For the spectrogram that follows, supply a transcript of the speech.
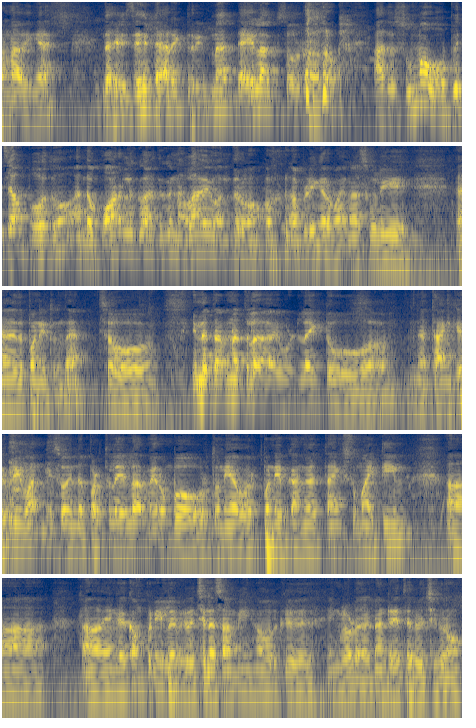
பண்ணாதீங்க. தயவுசெய்து டேரக்டர் என்ன டைலாக் சொல்றாரோ அது சும்மா ஒப்பிச்சா போதும் அந்த குரலுக்கும் அதுக்கும் நல்லாவே வந்துடும் அப்படிங்கிற மாதிரி நான் சொல்லி இது பண்ணிட்டு இருந்தேன். ஸோ இந்த தருணத்தில் I would like to thank everyone so இந்த படத்தில் எல்லாருமே ரொம்ப ஒருதுணையாக ஒர்க் பண்ணியிருக்காங்க. தேங்க்ஸ் டு மை டீம் எங்கள் கம்பெனியில் இருக்கிற சின்னசாமி அவருக்கு எங்களோட நன்றியை தெரிவிச்சுக்கிறோம்.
